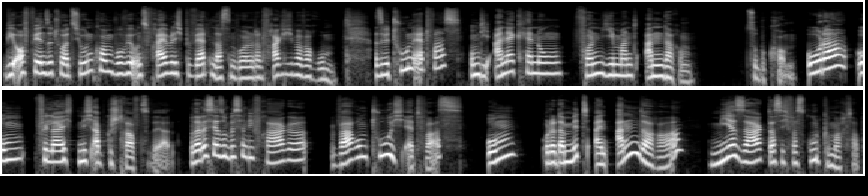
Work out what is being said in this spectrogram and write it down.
wie oft wir in Situationen kommen, wo wir uns freiwillig bewerten lassen wollen. Und dann frage ich mich immer, warum. Also wir tun etwas, um die Anerkennung von jemand anderem zu bekommen. Oder um vielleicht nicht abgestraft zu werden. Und dann ist ja so ein bisschen die Frage, warum tue ich etwas, um oder damit ein anderer mir sagt, dass ich was gut gemacht habe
